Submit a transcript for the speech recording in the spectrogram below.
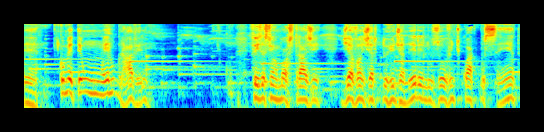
É, cometeu um erro grave. Ele fez assim uma amostragem de evangélico do Rio de Janeiro, ele usou 24%.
